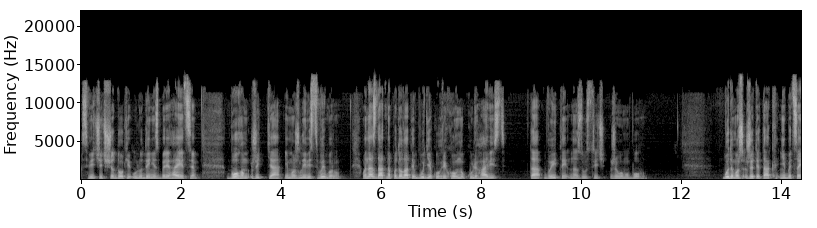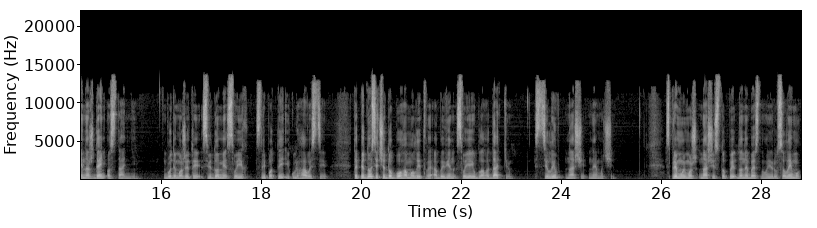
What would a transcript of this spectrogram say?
Свідчить, що доки у людині зберігається Богом життя і можливість вибору, вона здатна подолати будь-яку гріховну кульгавість та вийти на зустріч живому Богу. Будемо ж жити так, ніби цей наш день останній. Будемо жити свідомі своїх сліпоти і кульгавості та підносячи до Бога молитви, аби Він своєю благодаттю зцілив наші немочі. Спрямуємо ж наші стопи до Небесного Єрусалиму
